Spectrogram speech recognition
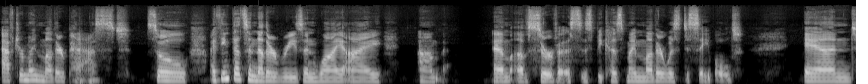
after my mother passed. So I think that's another reason why I um, am of service is because my mother was disabled. And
